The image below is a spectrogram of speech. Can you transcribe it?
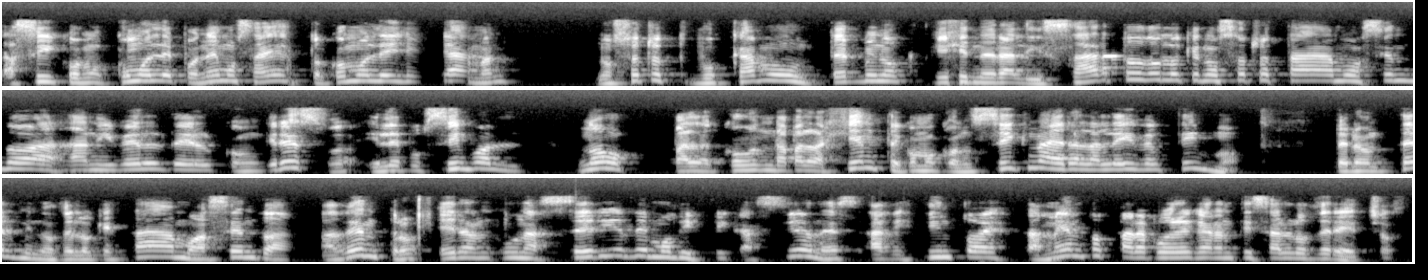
así como, ¿cómo le ponemos a esto? ¿Cómo le llaman? Nosotros buscamos un término que generalizar todo lo que nosotros estábamos haciendo a, nivel del Congreso y le pusimos, no, para, para la gente, como consigna era la ley de autismo pero en términos de lo que estábamos haciendo adentro, eran una serie de modificaciones a distintos estamentos para poder garantizar los derechos.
